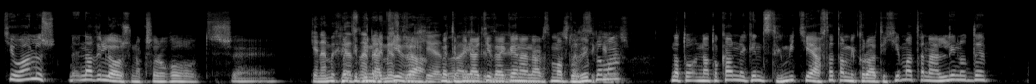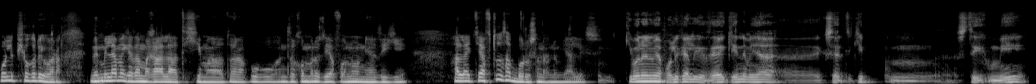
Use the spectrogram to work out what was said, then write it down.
και ο άλλος να δηλώσουν, ξέρω εγώ, τις, ε, και να μην με την πινακίδα, με την πινακίδα και έναν ε, αριθμό από το δίπλωμα, να το, να το κάνουν εκείνη τη στιγμή και αυτά τα μικροατυχήματα να λύνονται πολύ πιο γρήγορα. Δεν μιλάμε για τα μεγάλα ατυχήματα τώρα που ενδεχομένως διαφωνούν οι οδηγοί. Αλλά και αυτό θα μπορούσε να είναι μια λύση. Και είναι μια πολύ καλή ιδέα και είναι μια ε, εξαιρετική στιγμή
